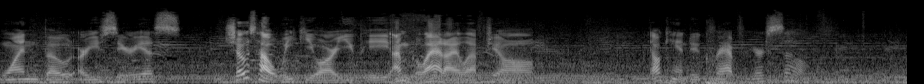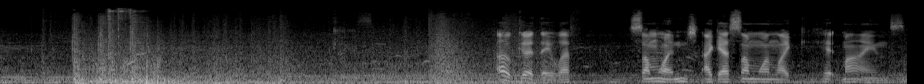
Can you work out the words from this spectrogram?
one boat? Are you serious? Shows how weak you are, UP. I'm glad I left y'all. Y'all can't do crap for yourself. Oh, good. They left someone. I guess someone like hit mines.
